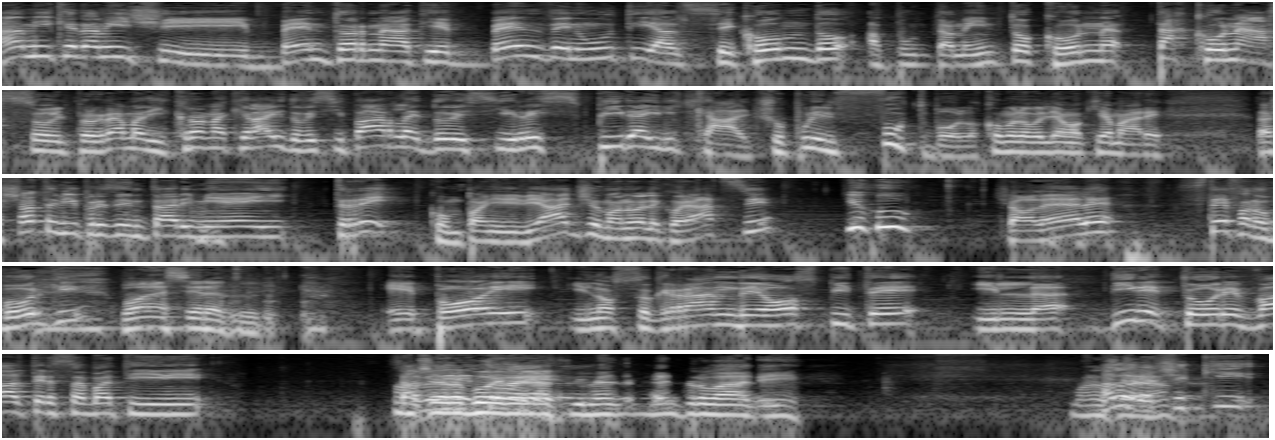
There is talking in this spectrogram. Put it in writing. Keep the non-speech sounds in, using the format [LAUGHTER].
Amiche ed amici, bentornati e benvenuti al secondo appuntamento con Taconasso, il programma di Cronache Live dove si parla e dove si respira il calcio, oppure il football, come lo vogliamo chiamare. Lasciatemi presentare i miei tre compagni di viaggio, Emanuele Corazzi. Yuhu. Ciao Lele. Stefano Borghi. Buonasera a tutti. E poi il nostro grande ospite, il direttore Walter Sabatini. Buonasera a voi ragazzi, ben trovati. Buonasera. Allora, c'è chi,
